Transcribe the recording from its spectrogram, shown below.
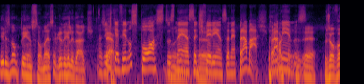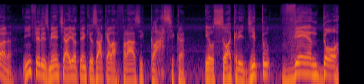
eles não pensam, não é essa a grande realidade. A gente É. quer ver nos postos, né, essa diferença, né? Para baixo, para menos. É. Giovana, infelizmente aí eu tenho que usar aquela frase clássica. Eu só acredito vendo.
